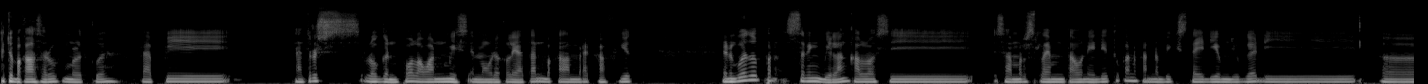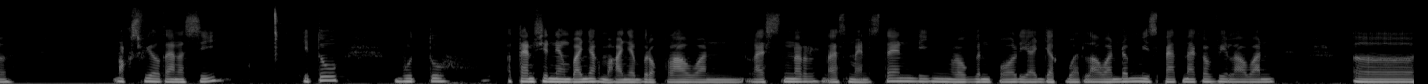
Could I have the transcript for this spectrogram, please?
Itu bakal seru menurut gue. Tapi nah terus Logan Paul lawan Miss emang udah kelihatan bakal mereka feud. Dan gue tuh sering bilang kalau si SummerSlam tahun ini tuh kan karena big stadium juga di uh, Knoxville, Tennessee itu butuh attention yang banyak makanya Brock lawan Lesnar, last man standing, Logan Paul diajak buat lawan The Miz, Pat McAfee lawan uh,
